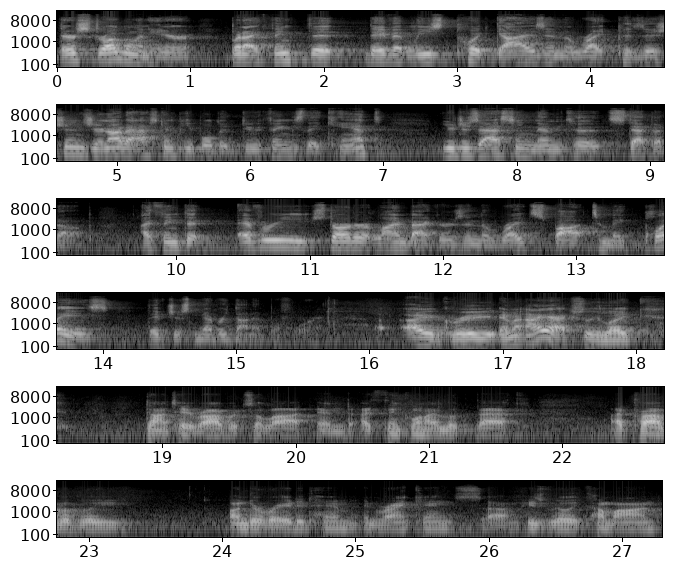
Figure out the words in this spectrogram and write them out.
they're struggling here, but I think that they've at least put guys in the right positions. You're not asking people to do things they can't. You're just asking them to step it up. I think that every starter at linebacker is in the right spot to make plays. They've just never done it before. I agree, and I actually like Dante Roberts a lot. And I think when I look back, I probably underrated him in rankings. Um, he's really come on.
